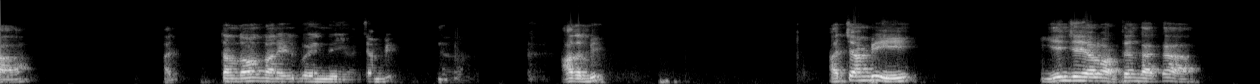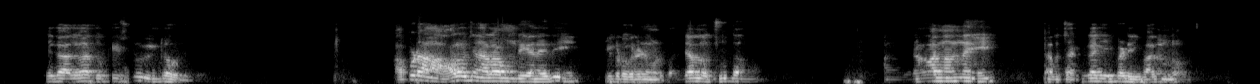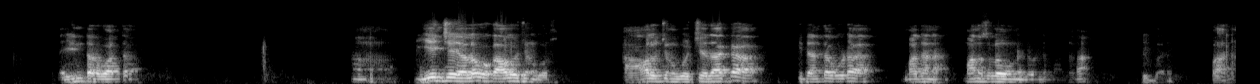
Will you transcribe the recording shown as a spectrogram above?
తన దోమ తాను వెళ్ళిపోయింది అచ్చంబి ఆదంబి. అచ్చంబి ఏం చేయాలో అర్థం కాక దిగాలుగా దుఃఖిస్తూ ఇంట్లో ఉండిపోయింది. అప్పుడు ఆ ఆలోచన ఎలా ఉంది అనేది ఇక్కడ ఒక రెండు మూడు పద్యాల్లో చూద్దాము. ఆ చాలా చక్కగా చెప్పాడు ఈ భాగంలో. అయిన తర్వాత ఏం చేయాలో ఒక ఆలోచనకు వస్తుంది. ఆ ఆలోచనకు వచ్చేదాకా ఇదంతా కూడా మదన మనసులో ఉన్నటువంటి మదన ఇబ్బంది బాధ.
